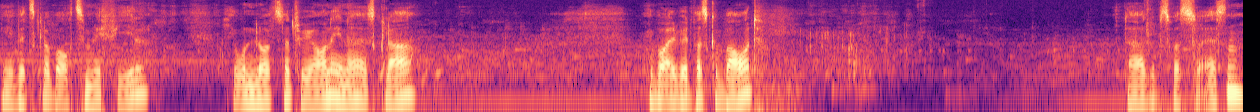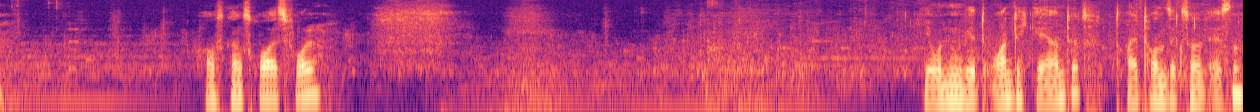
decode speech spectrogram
Hier wird es, glaube ich, auch ziemlich viel. Hier unten läuft es natürlich auch nicht, ne? Ist klar. Überall wird was gebaut. Da gibt es was zu essen. Ausgangsrohr ist voll. Hier unten wird ordentlich geerntet. 3600 Essen.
